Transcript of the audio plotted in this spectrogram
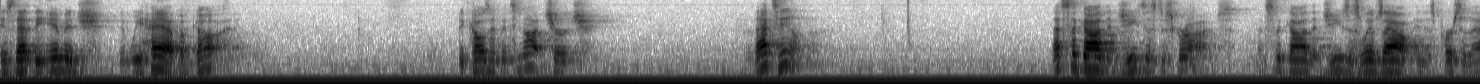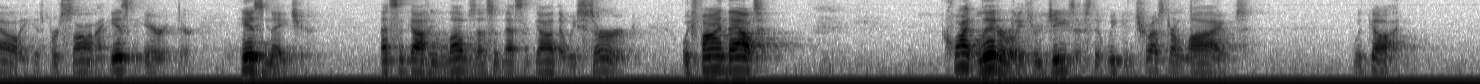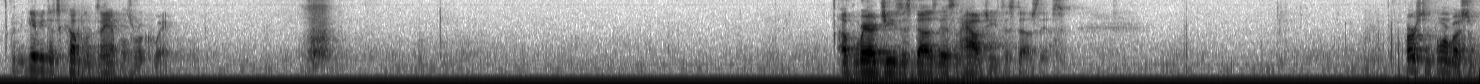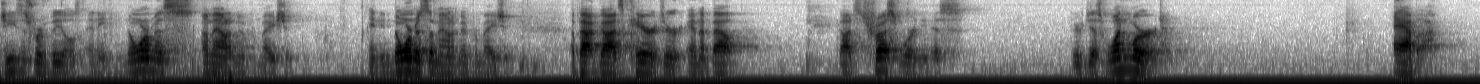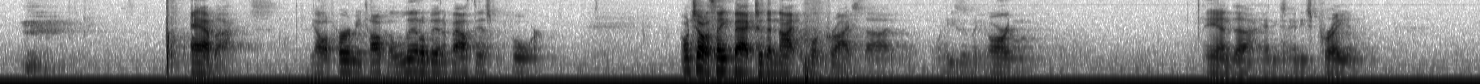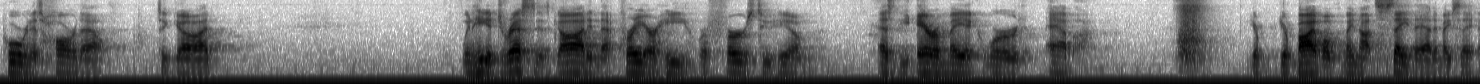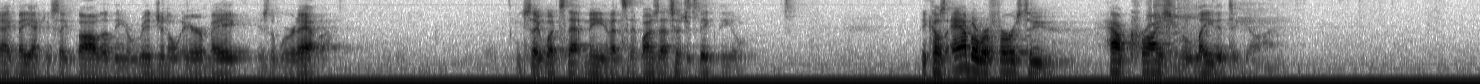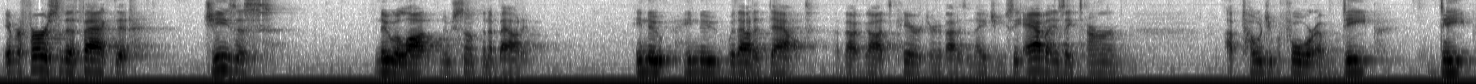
Is that the image that we have of God? Because if it's not church, that's Him. That's the God that Jesus describes. That's the God that Jesus lives out in His personality, His persona, His character, His nature. That's the God who loves us, and that's the God that we serve. We find out quite literally through Jesus that we can trust our lives with God. Let me give you just a couple examples real quick. Of where Jesus does this and how Jesus does this. First and foremost, Jesus reveals an enormous amount of information an enormous amount of information about God's character and about God's trustworthiness through just one word Abba. Abba. Y'all have heard me talk a little bit about this before. I want y'all to think back to the night before Christ died, when he's in the garden and, uh, and, he's, and he's praying, pouring his heart out to God when he addresses God in that prayer, he refers to him as the Aramaic word Abba. Your, your Bible may not say that. It may, say, it may actually say Father. The original Aramaic is the word Abba. You say, what's that mean? That's, why is that such a big deal? Because Abba refers to how Christ related to God. It refers to the fact that Jesus knew a lot, knew something about him. He knew, he knew without a doubt about God's character and about his nature. You see, Abba is a term, I've told you before, of deep, deep,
